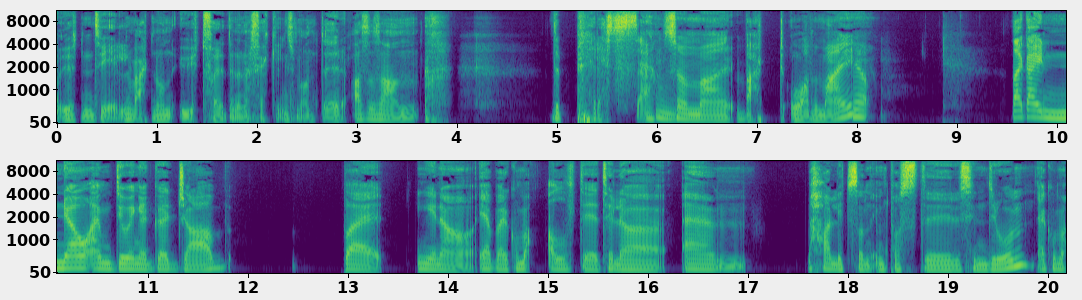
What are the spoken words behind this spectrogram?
uten tvil vært noen utfordrende fuckings måneder. Altså sånn Det presset som har vært over meg. Ja. Like, I know I'm doing a good job, but you know, jeg bare kommer alltid til å um, ha litt sånn imposter-syndrom. Jeg kommer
